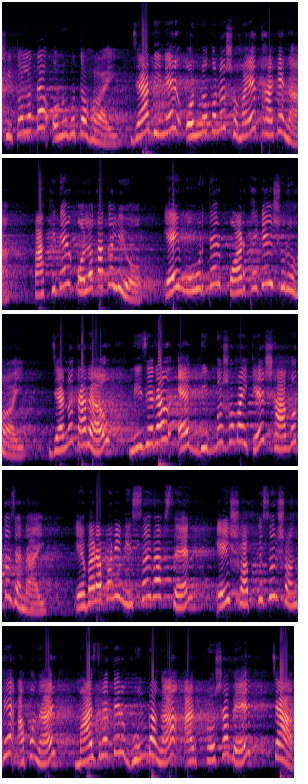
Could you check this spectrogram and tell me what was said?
শীতলতা অনুভূত হয়, যা দিনের অন্য কোনো সময়ে থাকে না। পাখিদের কলকাকলিও এই মুহূর্তের পর থেকেই শুরু হয়, যেন তারাও নিজেরাও এক দিব্য সময়কে স্বাগত জানায়। এবার আপনি নিশ্চয় ভাবছেন, এই সব কিছুর সঙ্গে আপনার মাঝরাতের ঘুম ভাঙা আর প্রসাবের চাপ,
